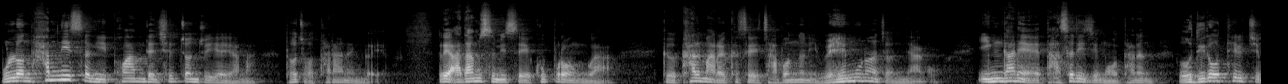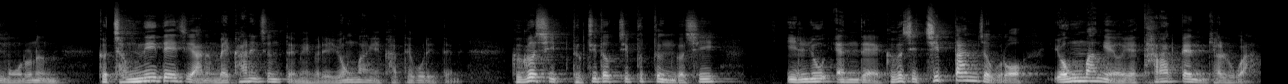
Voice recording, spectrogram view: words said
물론 합리성이 포함된 실존주의여야만 더 좋다라는 거예요. 그래 아담 스미스의 국부론과 그 칼 마르크스의 자본론이 왜 무너졌냐고 인간의 다스리지 못하는 어디로 튈지 모르는 그 정리되지 않은 메커니즘 때문에 그래 욕망의 카테고리 때문에 그것이 덕지덕지 붙은 것이 인류 엔데 그것이 집단적으로 욕망에 의해 타락된 결과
